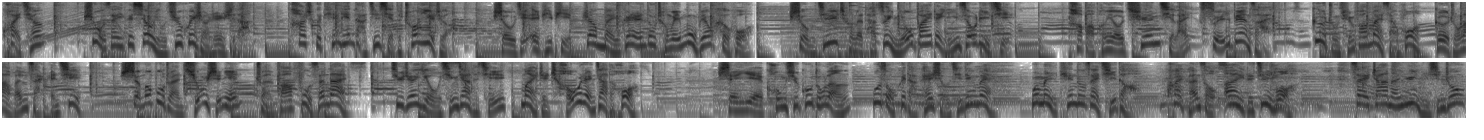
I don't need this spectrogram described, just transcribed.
快枪是我在一个校友聚会上认识的，他是个天天打鸡血的创业者。手机 APP 让每个人都成为目标客户，手机成了他最牛掰的营销利器。他把朋友圈起来，随便宰，各种群发卖散货，各种辣文攒人气，什么不转穷十年，转发富三代，举着友情价的旗，卖着仇人价的货。深夜空虚孤独冷，我总会打开手机定位，我每天都在祈祷，快赶走爱的寂寞。在渣男玉女心中，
